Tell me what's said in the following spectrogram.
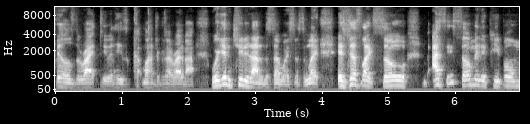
feels the right to, and he's 100 percent right about, we're getting cheated out of the subway system. Like it's just like so. I see so many people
